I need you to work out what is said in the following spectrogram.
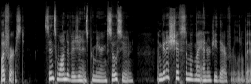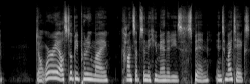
But first, since WandaVision is premiering so soon, I'm going to shift some of my energy there for a little bit. Don't worry, I'll still be putting my concepts in the humanities spin into my takes,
